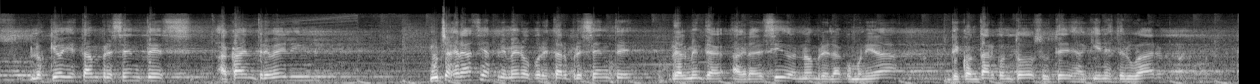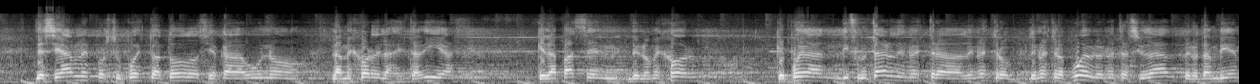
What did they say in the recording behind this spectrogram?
todos los que hoy están presentes acá en Trevelin, muchas gracias primero por estar presente, realmente agradecido en nombre de la comunidad de contar con todos ustedes aquí en este lugar. Desearles, por supuesto, a todos y a cada uno la mejor de las estadías, que la pasen de lo mejor, que puedan disfrutar de, nuestra, de, nuestro, de nuestro pueblo, de nuestra ciudad, pero también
